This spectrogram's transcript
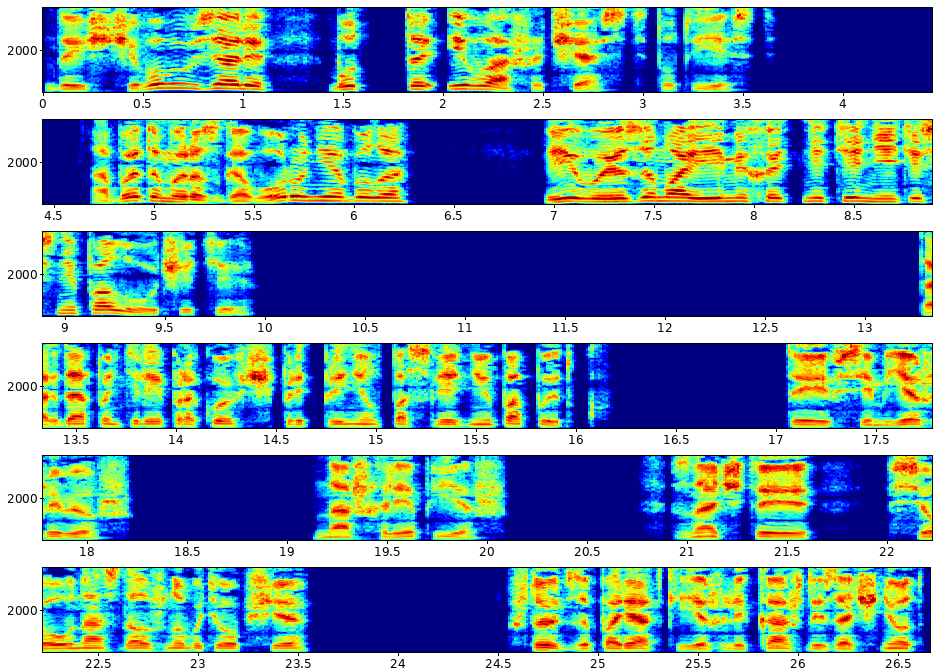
Да из чего вы взяли, будто и ваша часть тут есть? Об этом и разговору не было, и вы за моими хоть не тянитесь, не получите. Тогда Пантелей Прокофьевич предпринял последнюю попытку. Ты в семье живешь, наш хлеб ешь. Значит, и все у нас должно быть общее. Что это за порядки, ежели каждый зачнет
